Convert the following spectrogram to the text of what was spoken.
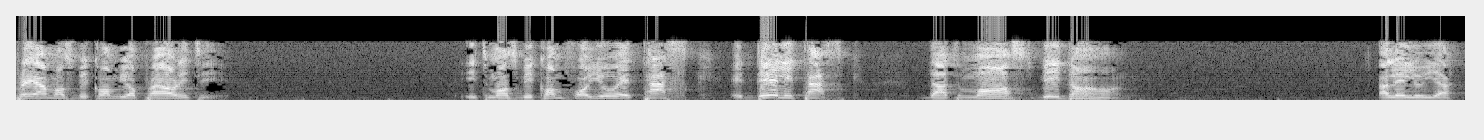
Prayer must become your priority. It must become for you a task, a daily task that must be done. Hallelujah.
